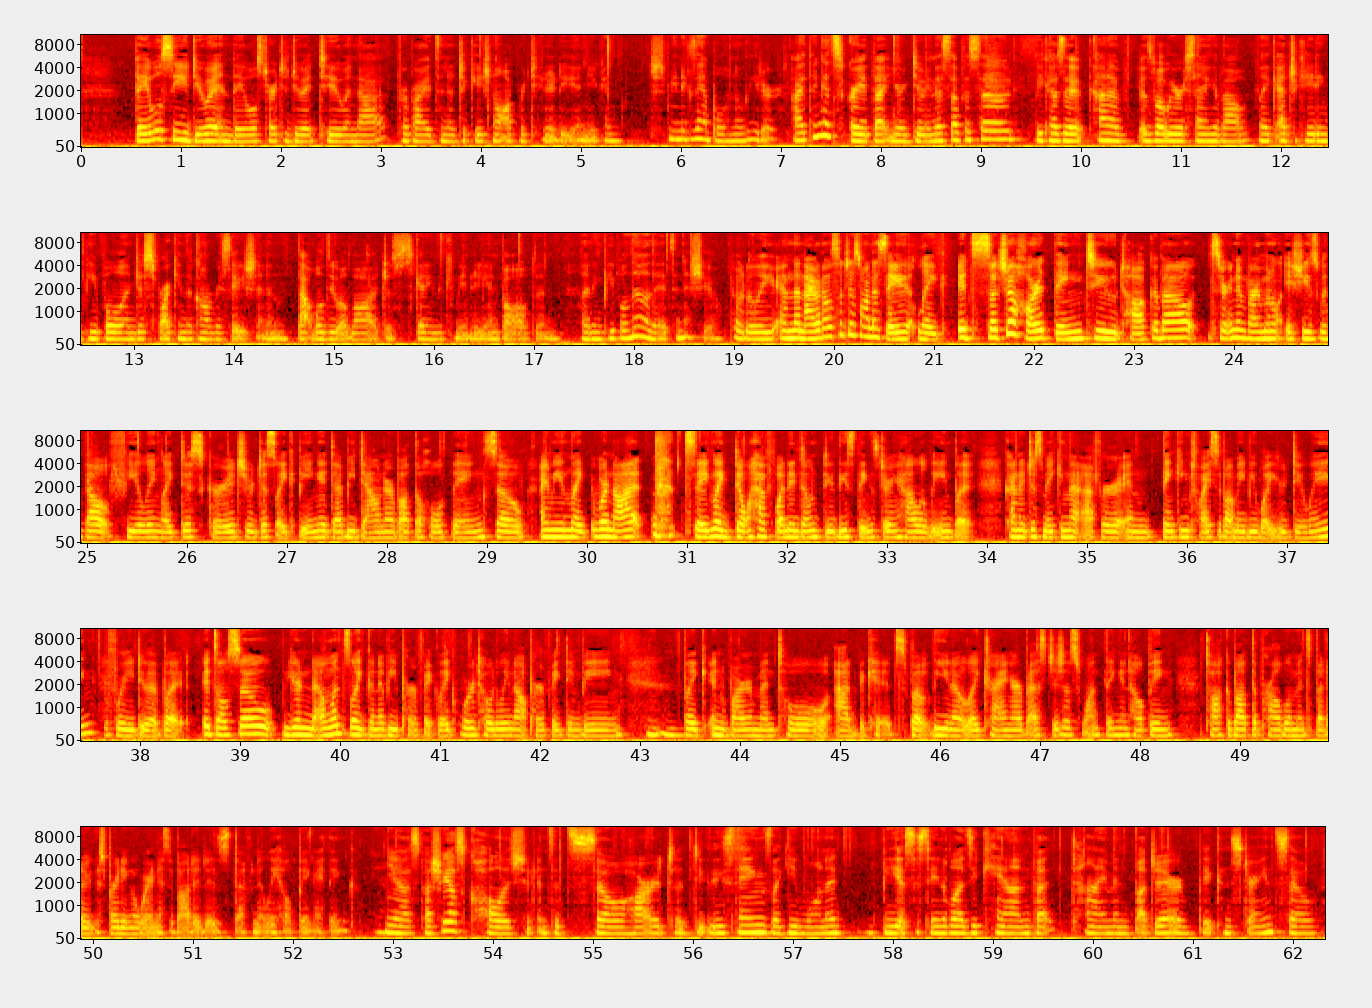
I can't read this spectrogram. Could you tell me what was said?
they will see you do it and they will start to do it too. And that provides an educational opportunity and you can just be an example and a leader. I think it's great that you're doing this episode because it kind of is what we were saying about like educating people and just sparking the conversation and that will do a lot just getting the community involved and letting people know that it's an issue. Totally. And then I would also just want to say like it's such a hard thing to talk about certain environmental issues without feeling like discouraged or just like being a Debbie Downer about the whole thing. So, I mean like we're not saying like don't have fun and don't do these things during Halloween, but kind of just making that effort and thinking twice about maybe what you're doing before you do it. But it's also you're no one's like gonna be perfect. Like we're totally not perfect in being Mm-mm. like environmental advocates, but you know, like trying our best is just one thing, and helping talk about the problem and spread, spreading awareness about it is definitely helping. I think. Yeah, especially as college students, it's so hard to do these things. Like you want to be as sustainable as you can, but time and budget are big constraints. So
